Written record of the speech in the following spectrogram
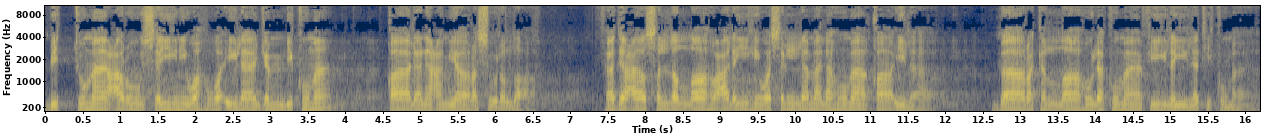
بتما عروسين وهو إلى جنبكما؟ قال نعم يا رسول الله. فدعا صلى الله عليه وسلم لهما قائلا بارك الله لكما في ليلتكما.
